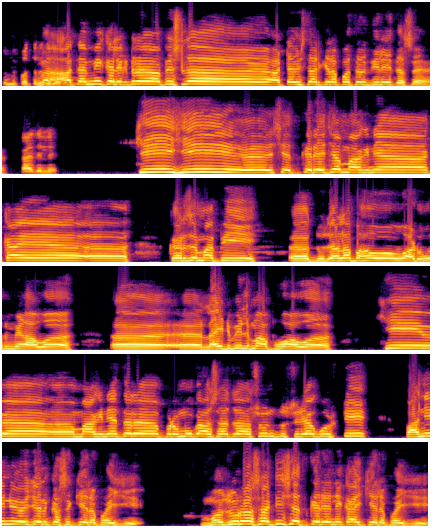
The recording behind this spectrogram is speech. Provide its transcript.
तुम्ही पत्र मग दिलंय का? आता मी कलेक्टर ऑफिसला अठ्ठावीस तारखेला पत्र दिले तसं. काय दिले की ही अ, शेतकऱ्याच्या मागण्या काय अ, कर्जमाफी अ, दुधाला भाव वाढवून मिळावं अ, अ, लाइट बिल माफ व्हावं ही अ, मागण्या तर प्रमुख असायचं असून दुसऱ्या गोष्टी पाणी नियोजन कसं केलं पाहिजे? मजुरासाठी शेतकऱ्याने काय केलं पाहिजे?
